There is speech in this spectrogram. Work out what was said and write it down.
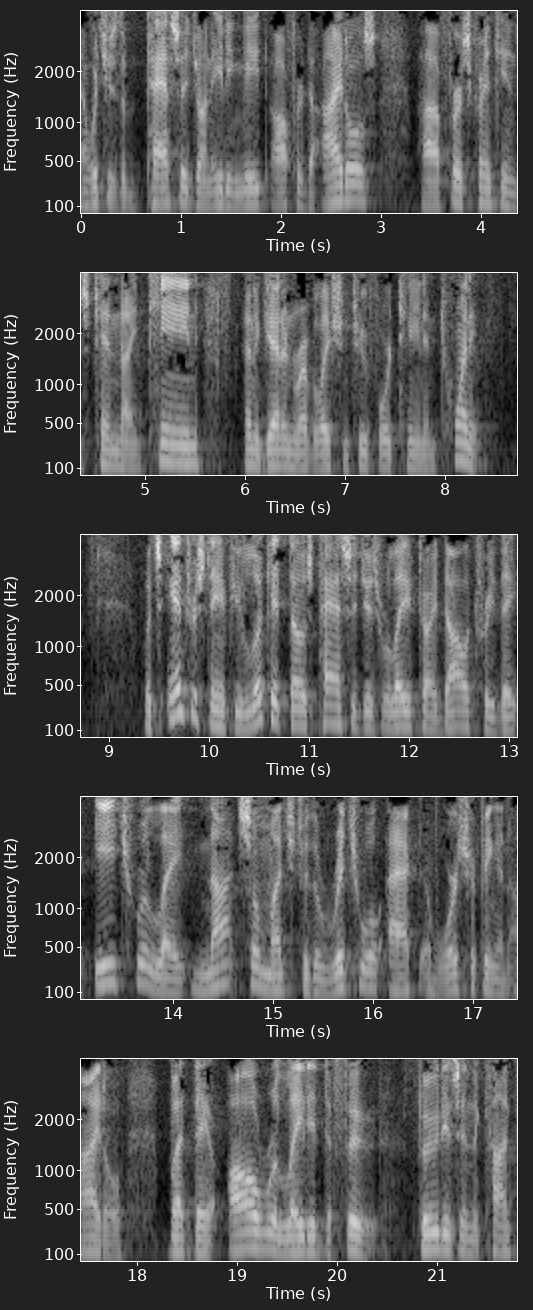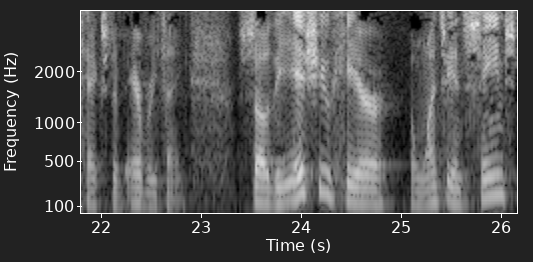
which is the passage on eating meat offered to idols uh, 1 Corinthians 10:19, and again in Revelation 2:14 and 20. What's interesting, if you look at those passages related to idolatry, they each relate not so much to the ritual act of worshiping an idol, but they're all related to food. Food is in the context of everything. So the issue here, once again, seems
